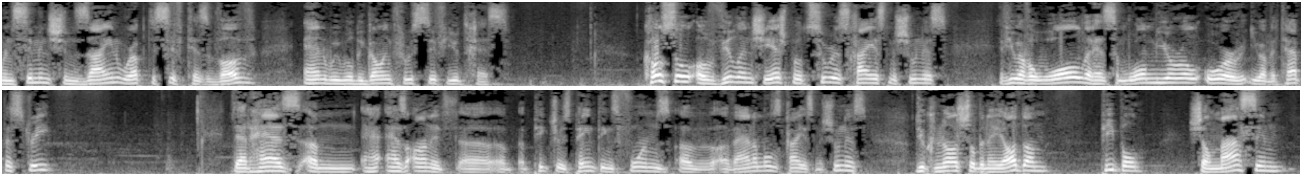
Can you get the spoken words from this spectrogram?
when Simin Shin Zayin, we're up to Sif Tezvav, and we will be going through Sif Yud Ches. Kosel Ovilan Shieshbo Tsuras Chayes Meshunis. If you have a wall that has some wall mural, or you have a tapestry that has um, has on it uh, pictures, paintings, forms of, of animals, Chayes Meshunis, Duknosh Shal Bnei Adam, people, Shal Masim,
